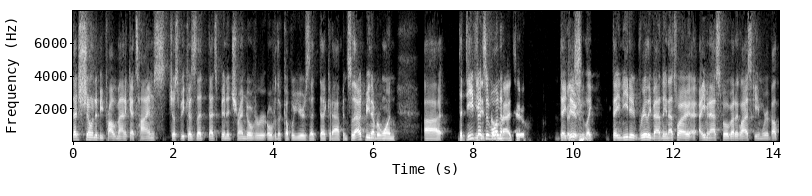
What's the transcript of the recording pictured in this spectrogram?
that's shown to be problematic at times, just because that that's been a trend over over the couple years that that could happen. So that would be number one. Uh, the defensive one, too. They do like they need it really badly, and that's why I, I even asked Spo about it last game, where about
